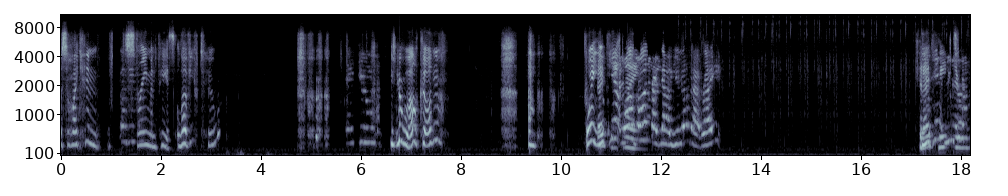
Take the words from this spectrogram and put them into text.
So I can stream in peace. Love you too. Thank you. You're welcome. Wait, you That's can't log on right now. You know that, right? Should You I can't paint use your own?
